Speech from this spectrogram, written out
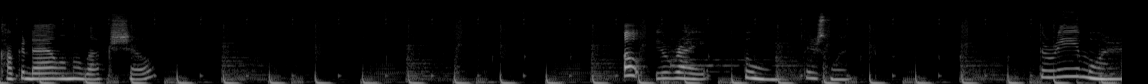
Crocodile on the left shelf. Oh, you're right. Boom. There's one. Three more.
